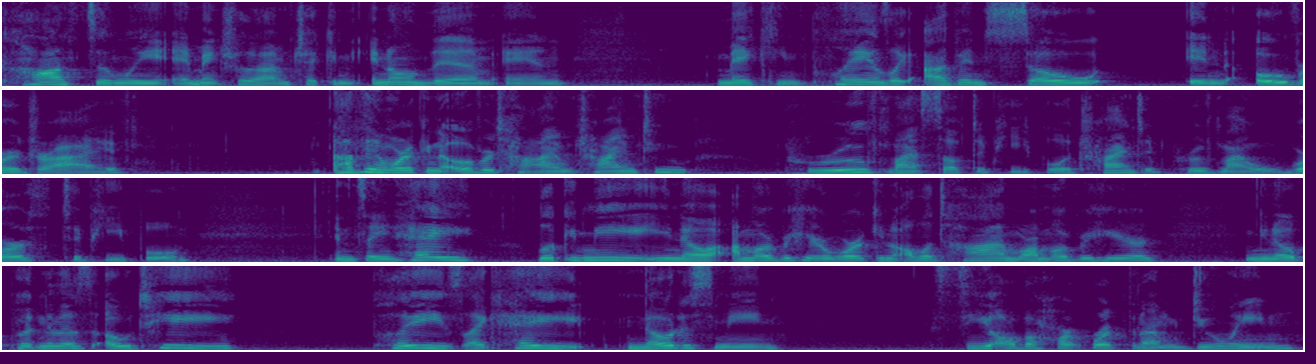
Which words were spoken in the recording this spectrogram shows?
constantly and make sure that I'm checking in on them and making plans. Like I've been so in overdrive. I've been working overtime trying to prove myself to people, trying to prove my worth to people and saying, "Hey, look at me, you know, I'm over here working all the time or I'm over here, you know, putting in this OT. Please like, hey, notice me. See all the hard work that I'm doing."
